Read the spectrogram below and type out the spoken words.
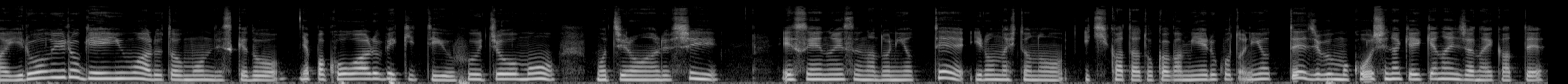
あいろいろ原因はあると思うんですけど、やっぱこうあるべきっていう風潮ももちろんあるし、SNS などによっていろんな人の生き方とかが見えることによって自分もこうしなきゃいけないんじゃないかって、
